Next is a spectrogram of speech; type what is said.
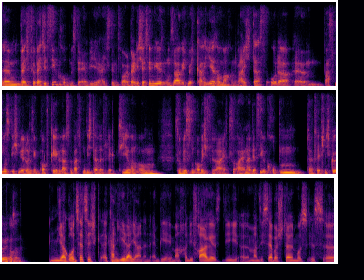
ähm, für welche Zielgruppen ist der MBA eigentlich sinnvoll? Wenn ich jetzt hingehe und sage, ich möchte Karriere machen, reicht das? Oder ähm, was muss ich mir durch den Kopf gehen lassen? Was muss ich da reflektieren, um zu wissen, ob ich vielleicht zu einer der Zielgruppen tatsächlich gehöre? Ja, grundsätzlich kann jeder ja einen MBA machen. Die Frage, die äh, man sich selber stellen muss, ist, äh,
